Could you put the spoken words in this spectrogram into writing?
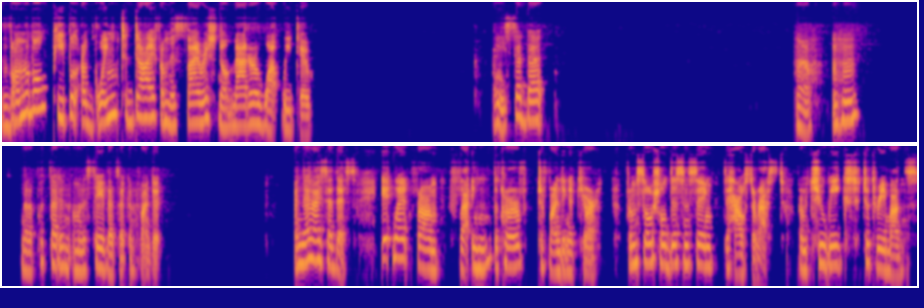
vulnerable people are going to die from this virus no matter what we do. And he said that. Oh, mm hmm. I'm going to put that in. I'm going to save that so I can find it. And then I said this it went from flattening the curve to finding a cure, from social distancing to house arrest, from two weeks to three months,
